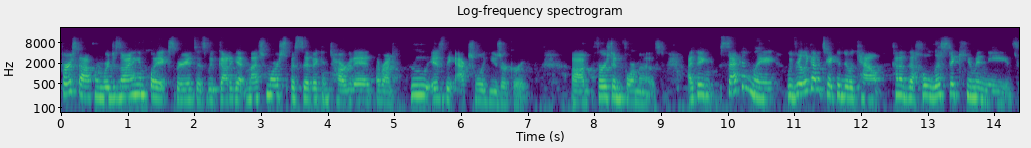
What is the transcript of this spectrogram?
First off, when we're designing employee experiences, we've got to get much more specific and targeted around who is the actual user group um, first and foremost. I think, secondly, we've really got to take into account kind of the holistic human needs.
